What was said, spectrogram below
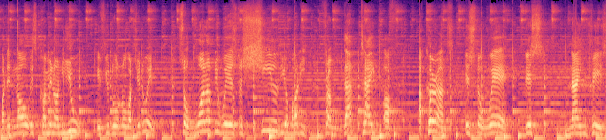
But it now is coming on you if you don't know what you're doing. So one of the ways to shield your body from that type of occurrence is to wear this nine face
